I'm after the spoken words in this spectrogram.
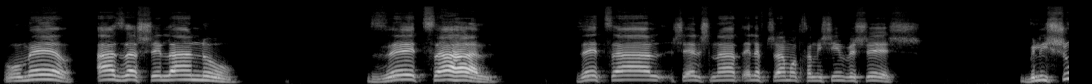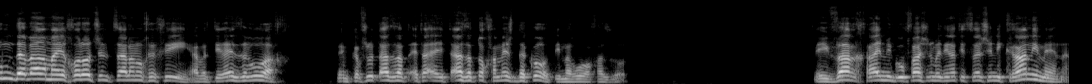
הוא אומר, עזה שלנו, זה צה"ל, זה צה"ל של שנת 1956, בלי שום דבר מהיכולות של צה"ל הנוכחי, אבל תראה איזה רוח, והם כבשו את עזה, את, את עזה תוך חמש דקות עם הרוח הזאת. איבר חי מגופה של מדינת ישראל שנקרע ממנה.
